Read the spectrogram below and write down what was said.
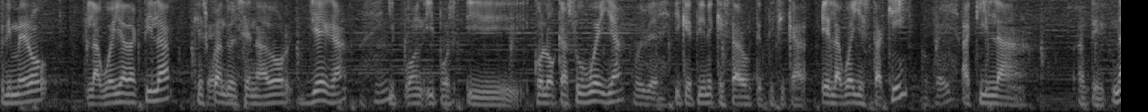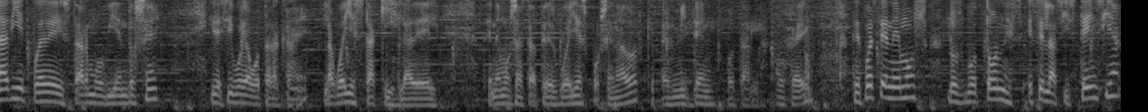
Primero, la huella dactilar, que es cuando el senador llega y, y, coloca su huella y que tiene que estar autentificada. Eh, la huella está aquí, aquí la... Nadie puede estar moviéndose y decir voy a votar acá. ¿eh? La huella está aquí, la de él. Tenemos hasta tres huellas por senador que permiten votarla. Después tenemos los botones, esta es la asistencia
